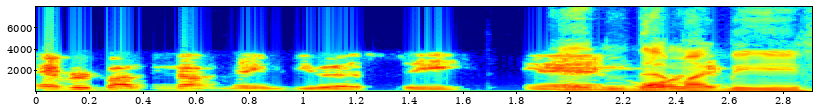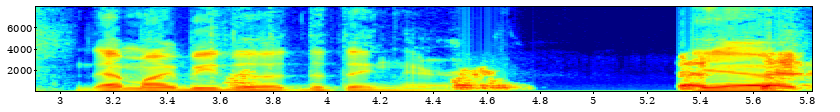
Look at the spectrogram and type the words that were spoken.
everybody not named USC, and, that Oregon. might be that might be the the thing there. That's, Yeah. that's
